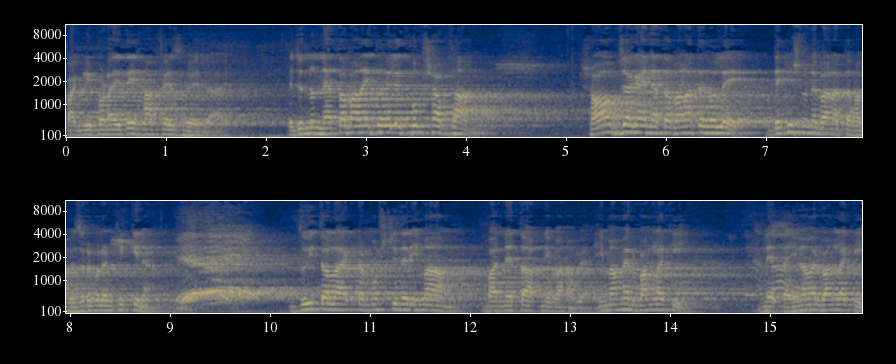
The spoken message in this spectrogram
পাগড়ি পড়াই দেই, হাফেজ হয়ে যায়। এজন্য নেতা বানাইতে হলে খুব সাবধান। সব জায়গায় নেতা বানাতে হলে দেখে শুনে বানাতে হবে। যেটা বলেন, ঠিক কিনা? দুই তলা একটা মসজিদের ইমাম বা নেতা আপনি বানাবেন। ইমামের বাংলা কি? নেতা। ইমামের বাংলা কি?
